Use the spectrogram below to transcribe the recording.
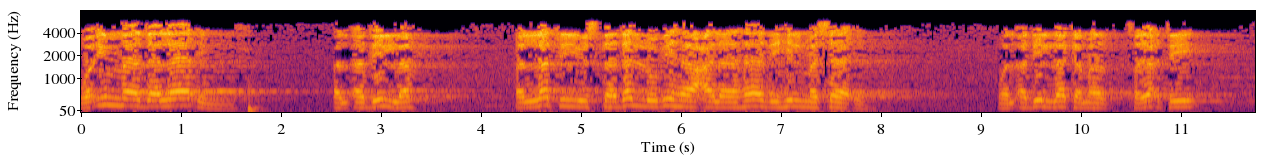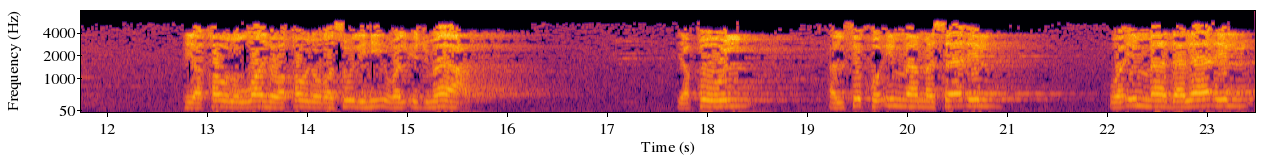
وإما دلائل الأدلة التي يستدل بها على هذه المسائل. والأدلة كما سيأتي هي قول الله وقول رسوله والإجماع. يقول الفقه إما مسائل وإما دلائل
